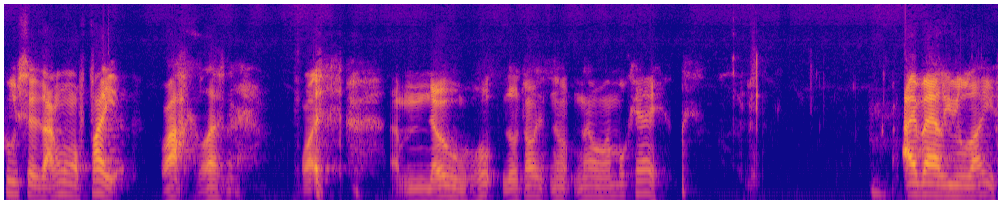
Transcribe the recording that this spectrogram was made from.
Who says I want to fight Brock Lesnar? What? Um, no, no, no, no, I'm okay. I value life.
